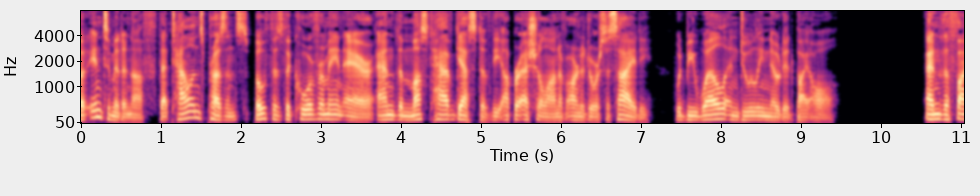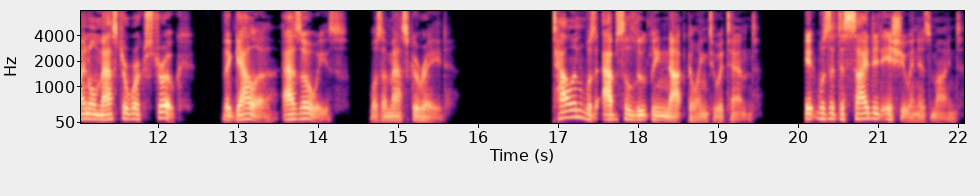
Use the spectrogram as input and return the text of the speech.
but intimate enough that Talon's presence, both as the Courvermain heir and the must have guest of the upper echelon of Arnador society, would be well and duly noted by all. And the final masterwork stroke, the gala, as always, was a masquerade. Talon was absolutely not going to attend. It was a decided issue in his mind.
